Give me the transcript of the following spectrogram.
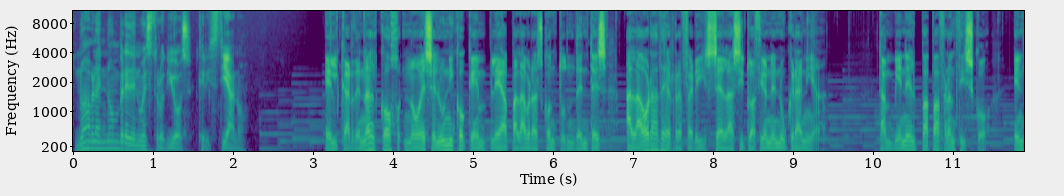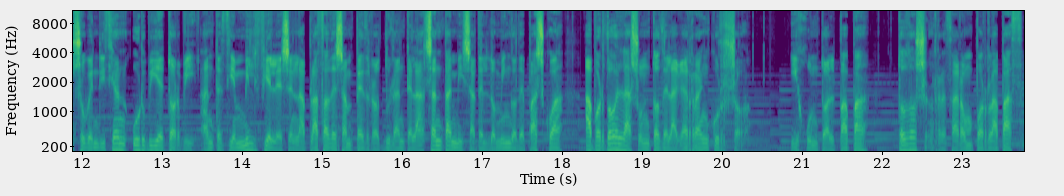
no habla en nombre de nuestro Dios cristiano. El cardenal Koch no es el único que emplea palabras contundentes a la hora de referirse a la situación en Ucrania. También el Papa Francisco, en su bendición Urbi et Orbi ante 100.000 fieles en la Plaza de San Pedro durante la Santa Misa del domingo de Pascua, abordó el asunto de la guerra en curso y junto al Papa todos rezaron por la paz.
